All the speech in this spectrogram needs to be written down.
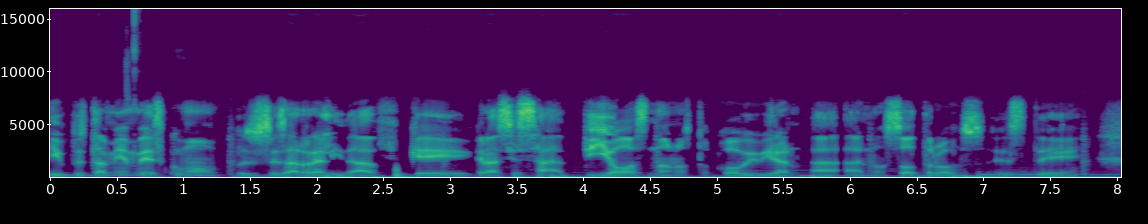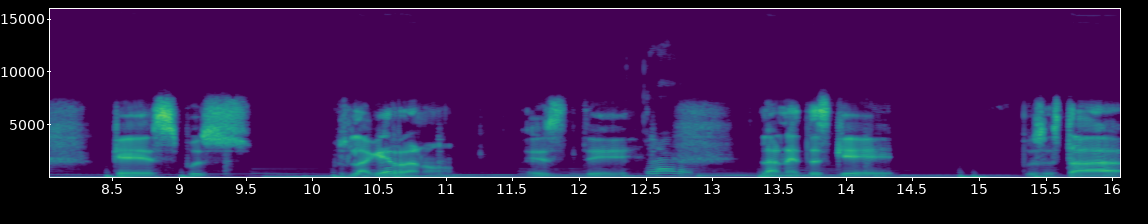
Y pues también ves como pues esa realidad que gracias a Dios no nos tocó vivir a, nosotros, este, que es pues, pues la guerra, ¿no? Este, claro. La neta es que pues está,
